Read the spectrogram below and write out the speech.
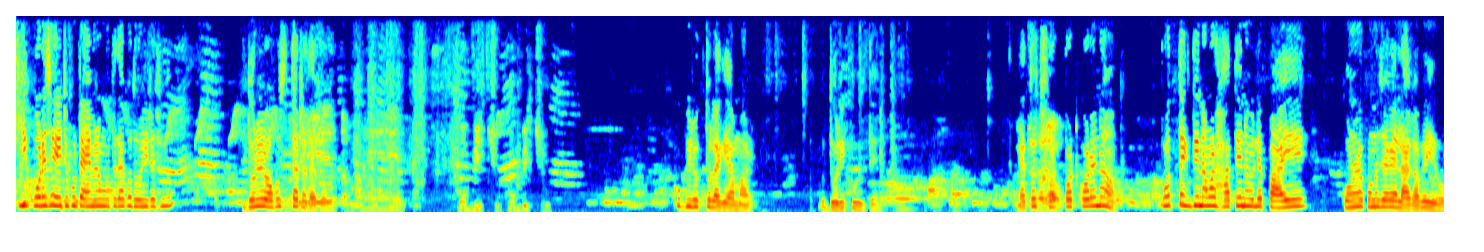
কি করেছে এইটুকু টাইমের মধ্যে? দেখো দড়িটা শুধু। দড়ির অবস্থাটা দেখো। খুব বিচ্ছু খুব বিচ্ছু। খুব বিরক্ত লাগে আমার দড়ি খুলতে। এত ছটপট করে না? প্রত্যেক দিন আমার হাতে নইলে পায়ে কোনো না কোনো জায়গায় লাগাবেই ও।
